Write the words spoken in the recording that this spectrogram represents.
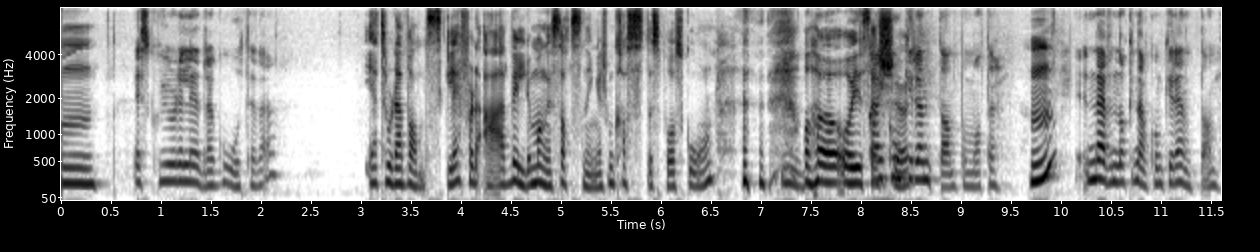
mm, Er skoleledere gode til det? Jeg tror det er vanskelig, for det er veldig mange satsinger som kastes på skolen. Mm. og, og Hva er konkurrentene, på en måte? Hmm? Nevn noen av konkurrentene.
